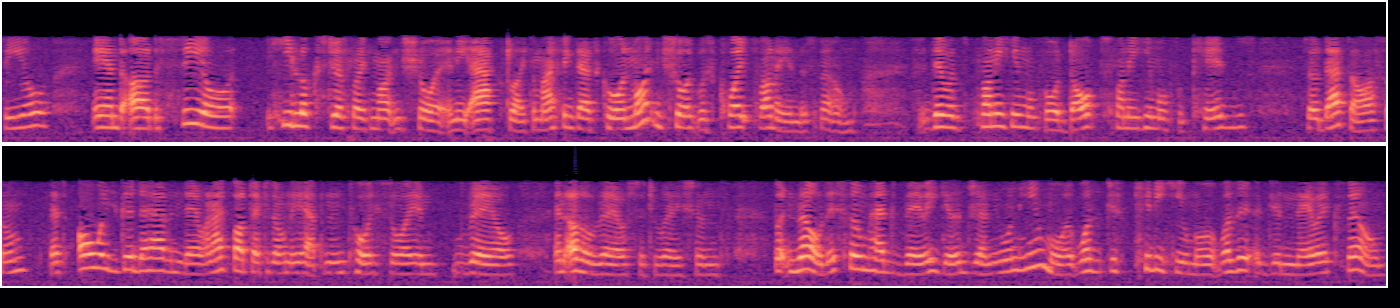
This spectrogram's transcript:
seal, and uh, the seal he looks just like Martin Short, and he acts like him. I think that's cool. And Martin Short was quite funny in this film. There was funny humor for adults, funny humor for kids. So that's awesome. That's always good to have in there. And I thought that could only happen in Toy Story and Rail and other Rail situations. But no, this film had very good, genuine humor. It wasn't just kiddie humor. It wasn't a generic film.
